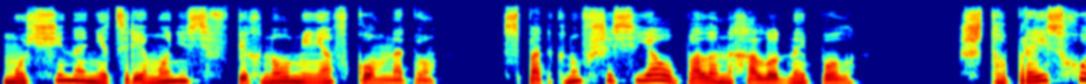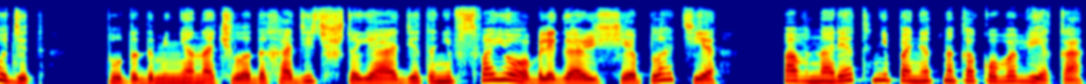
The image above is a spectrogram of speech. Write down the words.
мужчина, не церемонясь, впихнул меня в комнату. Споткнувшись, я упала на холодный пол. «Что происходит?» Тут до меня начало доходить, что я одета не в свое облегающее платье, а в наряд непонятно какого века.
